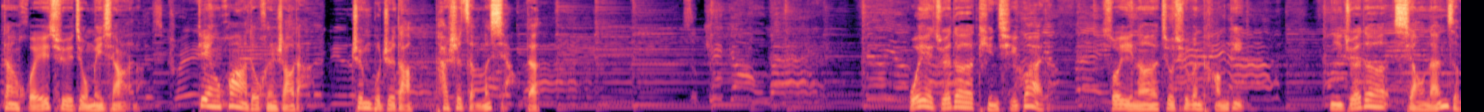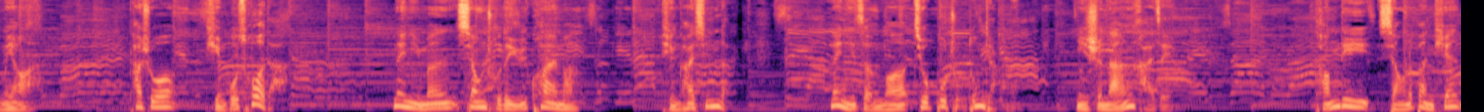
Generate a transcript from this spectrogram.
但回去就没信儿了，电话都很少打，真不知道他是怎么想的。我也觉得挺奇怪的。所以呢，就去问堂弟：“你觉得小南怎么样啊？”他说：“挺不错的。”那你们相处的愉快吗？挺开心的。那你怎么就不主动点呢？你是男孩子呀。堂弟想了半天，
